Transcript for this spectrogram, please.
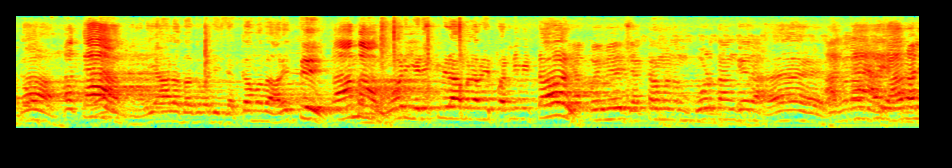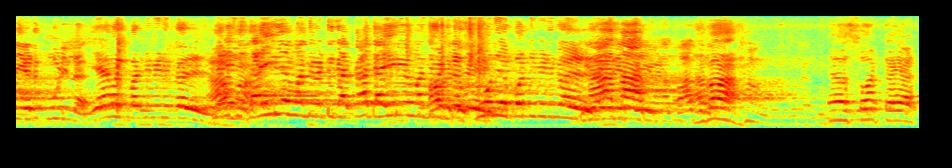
அக்கா, அக்கா. மலையாள பகவதி ஜக்கமதை அழைத்து ஆமா. மோடி எடுக்க விடாமல் அவனை பண்ணிவிட்டால்? எப்பயுமே ஜக்காமனம் கூட அதனால யாராலையும் எடுக்க முடியல. ஏவல் பண்ணி விடுங்கள். தைரியம் வந்து விட்டது அக்கா. தைரியம் வந்து விட்டது. சூனியம் பண்ணி விடுங்கள் ஆமா. இவனை பார்த்து- அப்பா, yeah, so tired.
